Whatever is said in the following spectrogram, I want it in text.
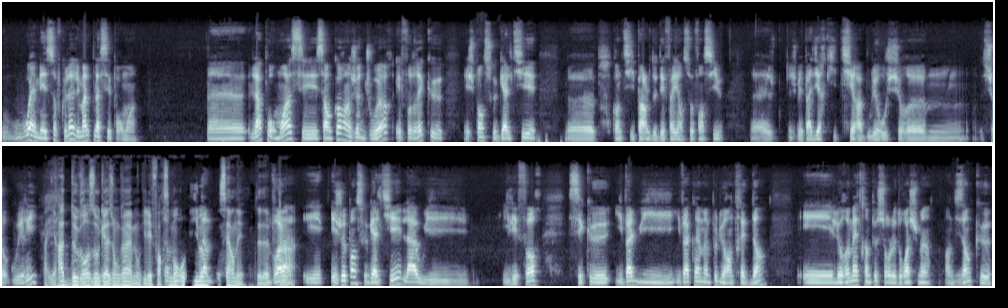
Ouais, mais sauf que là, il est mal placé pour moi. Euh, là, pour moi, c'est, encore un jeune joueur et faudrait que, et je pense que Galtier, quand il parle de défaillance offensive, euh, je ne vais pas dire qu'il tire à boulet rouge sur, euh, sur Gouiri. Ah, il rate deux grosses occasions quand même, donc il est forcément au minimum concerné. Voilà, et, et, je pense que Galtier, là où il, il est fort, c'est qu'il va, lui, il va quand même un peu lui rentrer dedans et le remettre un peu sur le droit chemin en disant que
